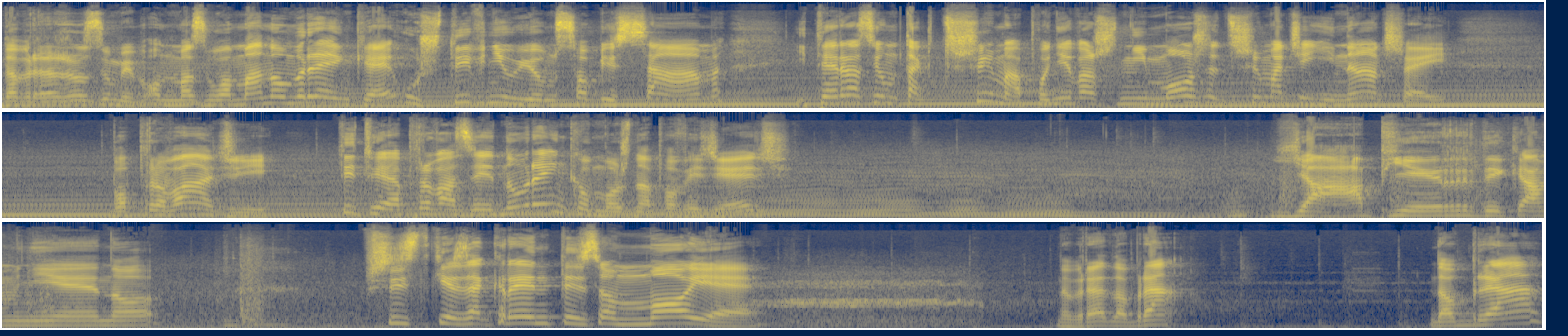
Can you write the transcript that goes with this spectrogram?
Dobra, rozumiem. On ma złamaną rękę, usztywnił ją sobie sam i teraz ją tak trzyma, ponieważ nie może trzymać jej inaczej. bo prowadzi. Ty, to ja prowadzę jedną ręką, można powiedzieć. Ja pierdyka mnie, no. Wszystkie zakręty są moje. Dobra, dobra. Dobra.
